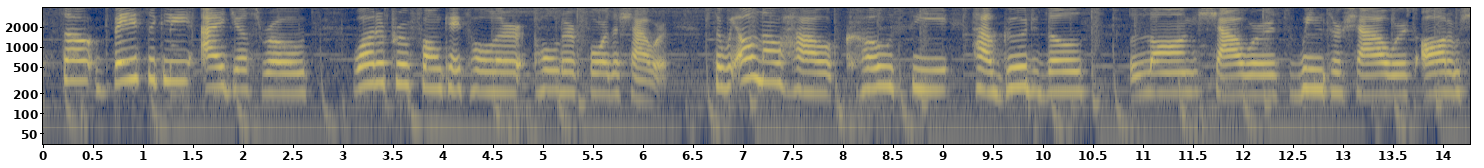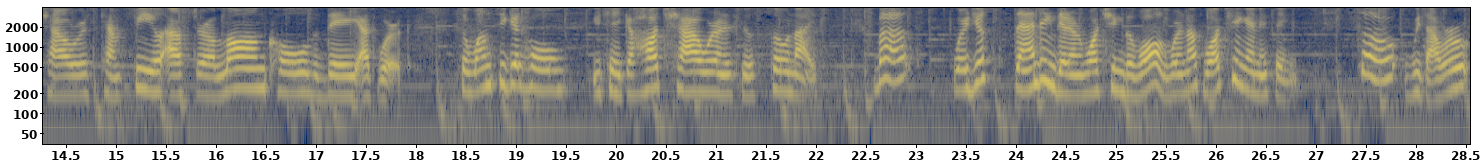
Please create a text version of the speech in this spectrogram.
so basically I just wrote waterproof phone case holder, holder for the shower. So we all know how cozy, how good those long showers, winter showers, autumn showers can feel after a long cold day at work. So once you get home, you take a hot shower and it feels so nice. But we're just standing there and watching the wall. We're not watching anything. So, with our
